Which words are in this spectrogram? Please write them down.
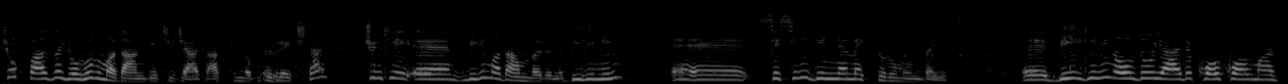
çok fazla yorulmadan geçeceğiz aslında bu Evet. süreçten. Çünkü e, bilim adamlarını, bilimin e, sesini dinlemek durumundayız. E, bilginin olduğu yerde korku olmaz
